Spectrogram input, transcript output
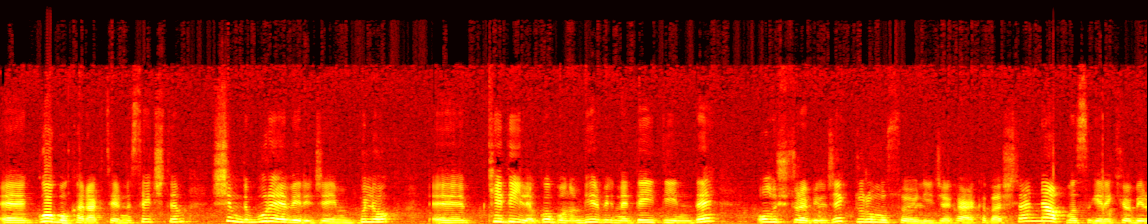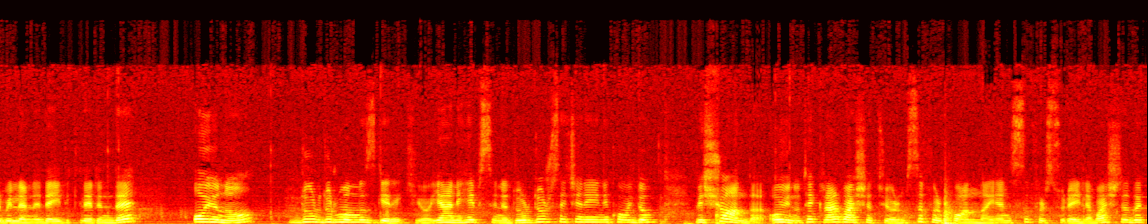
e, Gobo karakterini seçtim. Şimdi buraya vereceğim blok e, kedi ile Gobo'nun birbirine değdiğinde oluşturabilecek durumu söyleyecek arkadaşlar. Ne yapması gerekiyor birbirlerine değdiklerinde? Oyunu durdurmamız gerekiyor. Yani hepsini durdur seçeneğini koydum. Ve şu anda oyunu tekrar başlatıyorum. 0 puanla yani 0 süreyle başladık.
